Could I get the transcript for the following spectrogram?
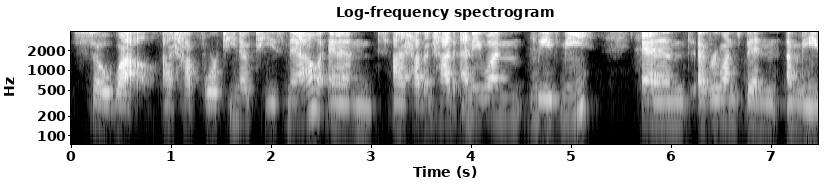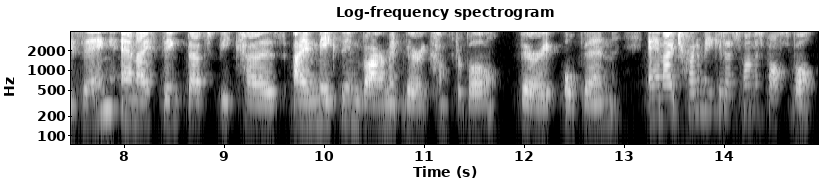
so well. I have 14 OTs now, and I haven't had anyone leave me and everyone's been amazing. And I think that's because I make the environment very comfortable, very open, and I try to make it as fun as possible.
